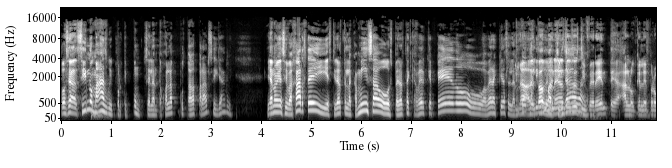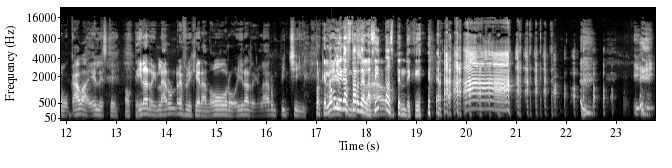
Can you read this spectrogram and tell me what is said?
o sea, sí nomás, güey, porque, pum, se le antojó a la putada pararse y ya, güey. Ya no hay si bajarte y estirarte la camisa o esperarte a ver qué pedo o a ver a qué hora se le antoja No, de todas de maneras, eso es diferente a lo que le provocaba a él, este. Ir a arreglar un refrigerador o ir a arreglar un pinche. Porque luego llegas tarde a las citas, pendeje. Y, y-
